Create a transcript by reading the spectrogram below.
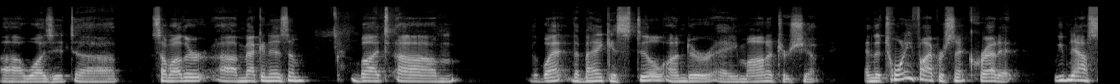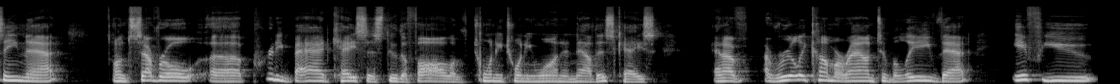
Uh, was it uh, some other uh, mechanism? But um, the the bank is still under a monitorship, and the 25% credit. We've now seen that on several uh, pretty bad cases through the fall of 2021 and now this case. And I've, I've really come around to believe that if you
